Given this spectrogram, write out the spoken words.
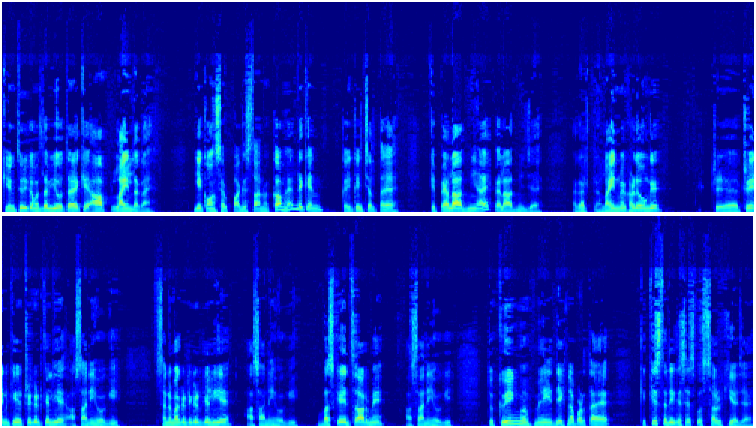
کیم تھیوری کا مطلب یہ ہوتا ہے کہ آپ لائن لگائیں۔ یہ کانسیپٹ پاکستان میں کم ہے، لیکن کہیں کہیں چلتا ہے۔ کہ پہلا آدمی آئے، پہلا آدمی جائے۔ اگر لائن میں کھڑے ہوں گے ٹرین کے ٹکٹ کے لیے آسانی ہوگی۔ سنیما کے ٹکٹ کے لیے آسانی ہوگی۔ بس کے انتظار میں آسانی ہوگی۔ تو کیوئنگ میں دیکھنا پڑتا ہے کہ کس طریقے سے اس کو سرو کیا جائے۔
